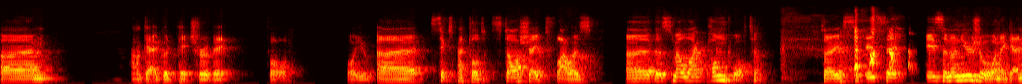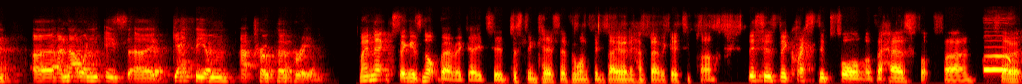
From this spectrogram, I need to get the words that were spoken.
Um, I'll get a good picture of it for for you. Uh, six-petaled, star-shaped flowers uh, that smell like pond water. So it's it's a, it's an unusual one again, uh, and that one is uh, Gethyum atropurpureum. My next thing is not variegated, just in case everyone thinks I only have variegated plants. This is the crested form of the hare's foot fern. So it-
